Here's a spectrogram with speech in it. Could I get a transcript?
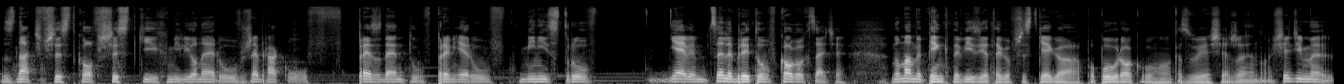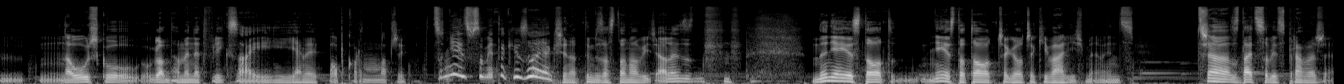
znać wszystko, wszystkich milionerów, żebraków, prezydentów, premierów, ministrów, nie wiem, celebrytów, kogo chcecie. No mamy piękne wizje tego wszystkiego, a po pół roku okazuje się, że no, siedzimy na łóżku, oglądamy Netflixa i jemy popcorn na przykład. Co nie jest w sumie takie złe, jak się nad tym zastanowić, ale no nie jest to, nie jest to to, czego oczekiwaliśmy, więc trzeba zdać sobie sprawę, że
